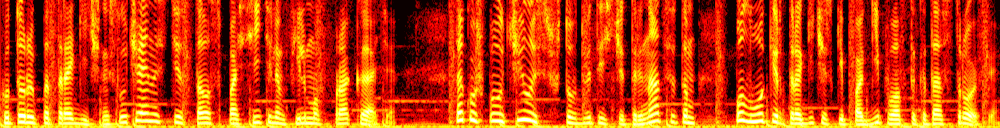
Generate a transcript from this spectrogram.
который по трагичной случайности стал спасителем фильма в прокате – так уж получилось, что в 2013-м Пол Уокер трагически погиб в автокатастрофе,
